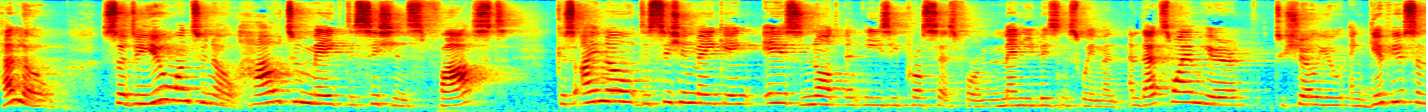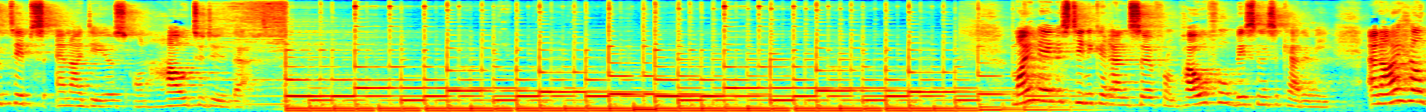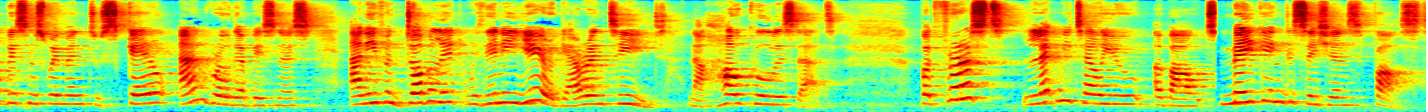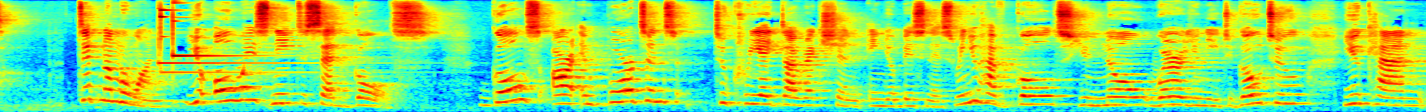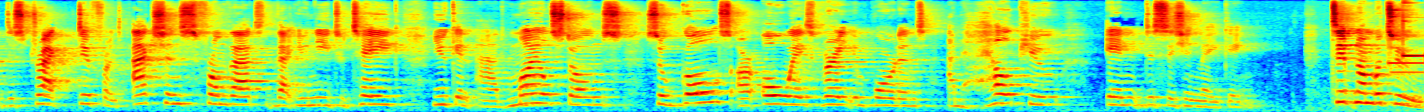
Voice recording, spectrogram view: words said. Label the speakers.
Speaker 1: Hello! So do you want to know how to make decisions fast? Because I know decision making is not an easy process for many business women and that's why I'm here to show you and give you some tips and ideas on how to do that. My name is Tineke Rense from Powerful Business Academy and I help business women to scale and grow their business and even double it within a year, guaranteed. Now, how cool is that? But first, let me tell you about making decisions fast. Tip number one, you always need to set goals. Goals are important to create direction in your business. When you have goals, you know where you need to go to. You can distract different actions from that that you need to take. You can add milestones. So goals are always very important and help you in decision making. Tip number two,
